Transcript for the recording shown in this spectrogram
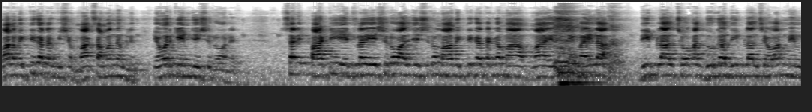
వాళ్ళ వ్యక్తిగత విషయం మాకు సంబంధం లేదు. ఎవరికి ఏం చేసిర్రు అనేది. సరే పార్టీ ఎట్లా చేసిరో వాళ్ళు చేసిరో మా వ్యక్తిగతంగా మా మా ఎస్టీ మహిళ దీప్లాల్ చౌహాన్ దుర్గా దీప్లాల్ చౌహాన్ మేము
